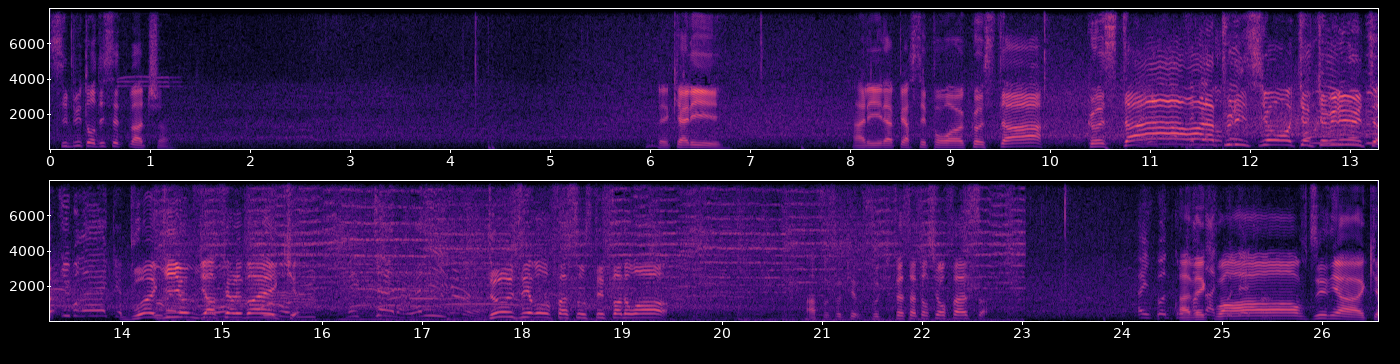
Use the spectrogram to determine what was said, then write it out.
6 buts en 17 matchs. Et Kali. Allez, la percée pour euh, Costa. Costa Ah, oh, La tenté. punition en quelques Oh oui, le minutes. Bois Guillaume vient faire le break. Gros but. Mais quel réalisme 2-0 face aux Stéphanois. Ah, faut, faut qu'il faut qu'il fasse attention en face. Ah, Avec. Wardiniak.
